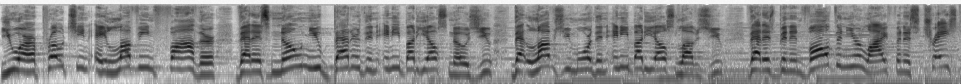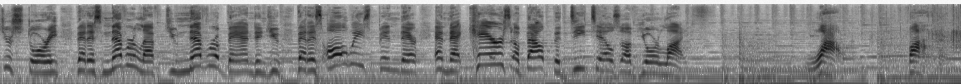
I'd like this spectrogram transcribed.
You are approaching a loving Father that has known you better than anybody else knows you, that loves you more than anybody else loves you, that has been involved in your life and has traced your story, that has never left you, never abandoned you, that has always been there, and that cares about the details of your life. Wow, Father.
